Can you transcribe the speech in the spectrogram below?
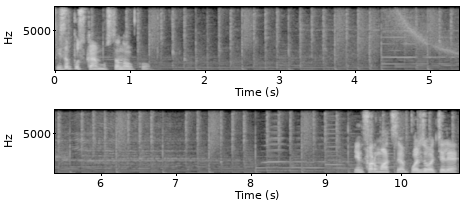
и запускаем установку. Информация о пользователе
